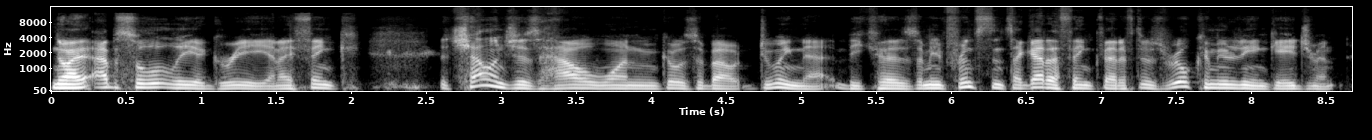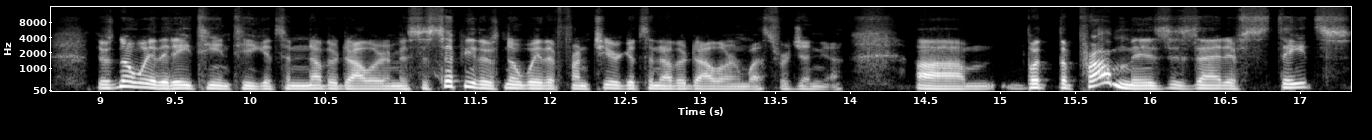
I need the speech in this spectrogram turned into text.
No, I absolutely agree. And I think the challenge is how one goes about doing that because i mean for instance i got to think that if there's real community engagement there's no way that at&t gets another dollar in mississippi. There's no way that frontier gets another dollar in west virginia. Um, but the problem is is that if states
